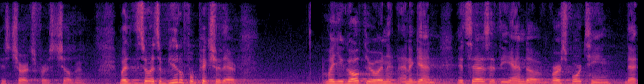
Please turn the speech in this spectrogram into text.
his church, for His children. But so it's a beautiful picture there. But you go through, and, and again, it says at the end of verse 14 that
